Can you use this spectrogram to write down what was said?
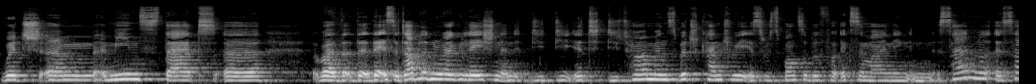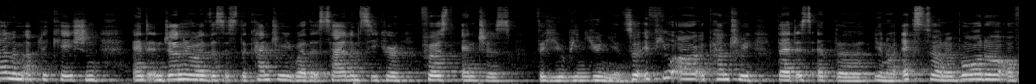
which um, means that uh, well, the, the, there is a Dublin regulation and it, de it, determines which country is responsible for examining an asylum, asylum application. And in general, this is the country where the asylum seeker first enters the European Union. So if you are a country that is at the you know external border of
